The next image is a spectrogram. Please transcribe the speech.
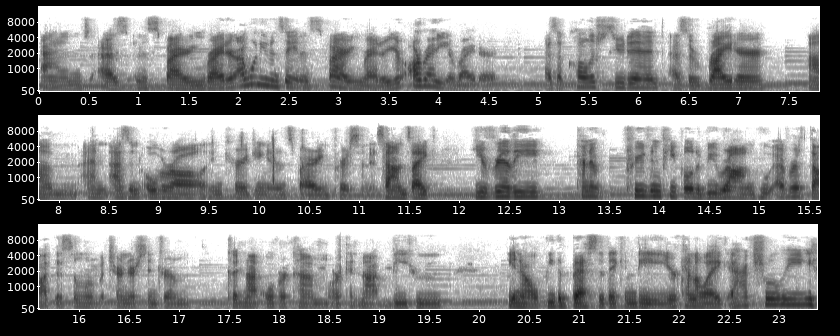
and as an aspiring writer. I won't even say an aspiring writer, you're already a writer. As a college student, as a writer, um, and as an overall encouraging and inspiring person. It sounds like you've really kind of proven people to be wrong. Whoever thought that someone with Turner syndrome could not overcome or could not be who you know, be the best that they can be. You're kind of like, actually,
